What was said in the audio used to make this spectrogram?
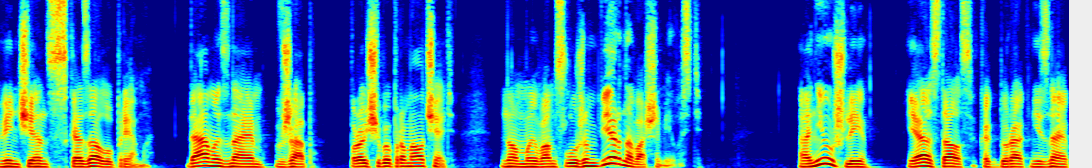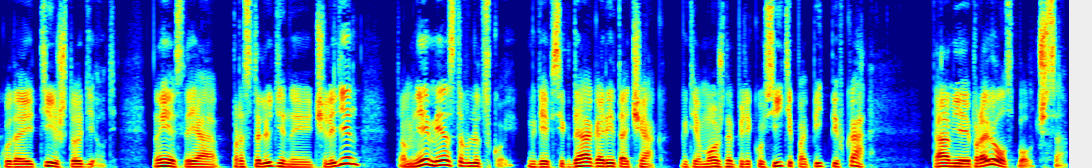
Винченц сказал упрямо. «Да, мы знаем, в жаб. Проще бы промолчать. Но мы вам служим верно, ваша милость». Они ушли. Я остался, как дурак, не зная, куда идти и что делать. Но если я простолюдин и челядин, то мне место в людской, где всегда горит очаг, где можно перекусить и попить пивка. Там я и провел с полчаса.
